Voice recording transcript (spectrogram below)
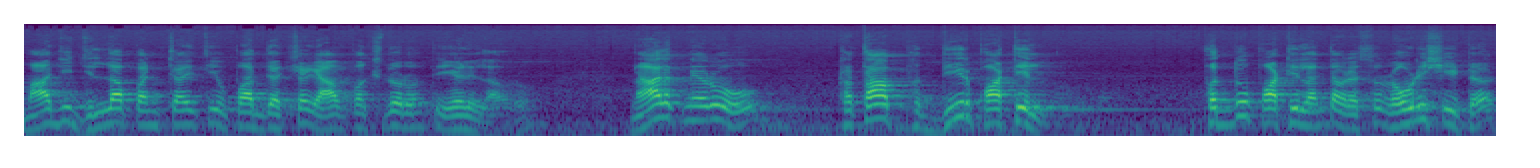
ಮಾಜಿ ಜಿಲ್ಲಾ ಪಂಚಾಯಿತಿ ಉಪಾಧ್ಯಕ್ಷ ಯಾವ ಪಕ್ಷದವರು ಅಂತ ಹೇಳಿಲ್ಲ ಅವರು. ನಾಲ್ಕನೇವರು ಪ್ರತಾಪ್ ದೀರ್ ಪಾಟೀಲ್. ಪದ್ದು ಪಾಟೀಲ್ ಅಂತ ಅವರ ಹೆಸರು, ರೌಡಿ ಶೀಟರ್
